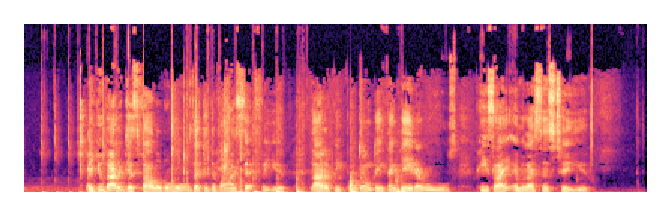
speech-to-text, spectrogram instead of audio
And you got to just follow the rules that the divine set for you. A lot of people don't. They think they're the rules. Peace, light, and blessings to you.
